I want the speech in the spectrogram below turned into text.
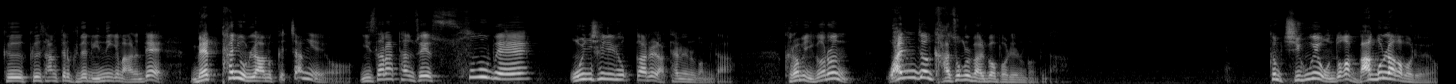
그, 그 상태로 그대로 있는 게 많은데 메탄이 올라오면 끝장이에요. 이산화탄소의 수배의 온실 효과를 나타내는 겁니다. 그러면 이거는 완전 가속을 밟아버리는 겁니다. 그럼 지구의 온도가 막 올라가 버려요.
